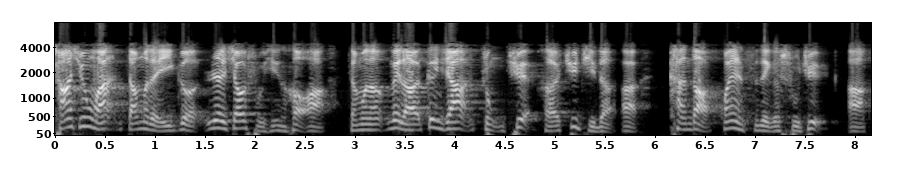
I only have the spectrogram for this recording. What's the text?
查询完咱们的一个热销属性后啊，咱们呢为了更加准确和具体的啊，看到关键词的一个数据啊，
